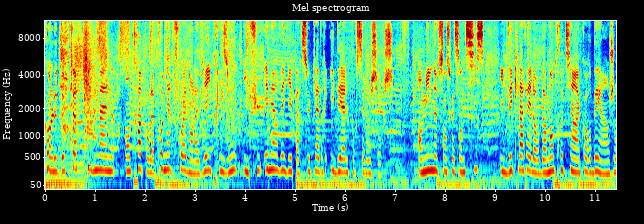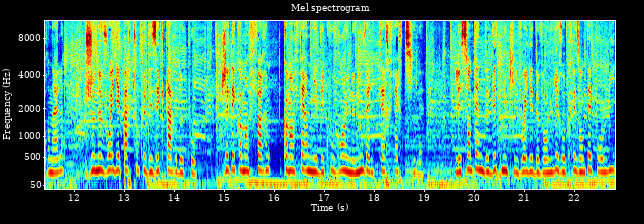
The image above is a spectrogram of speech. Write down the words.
Quand Quand le docteur Kidman entra pour la première fois dans la vieille prison, il fut émerveillé par ce cadre idéal pour ses recherches. En 1966, il déclarait lors d'un entretien accordé à un journal Je ne voyais partout que des hectares de peau. J'étais comme, comme un fermier découvrant une nouvelle terre fertile. Les centaines de détenus qu'il voyait devant lui représentaient pour lui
